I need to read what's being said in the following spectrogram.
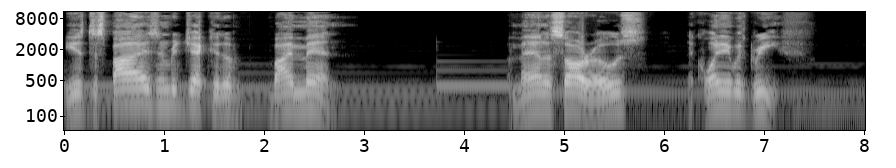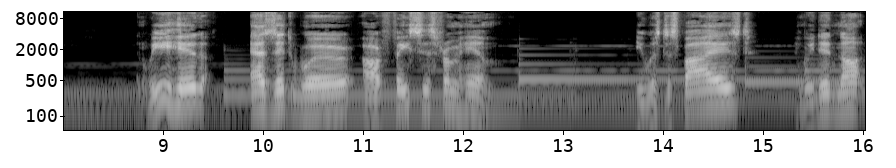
He is despised and rejected of, by men, a man of sorrows, acquainted with grief. And we hid, as it were, our faces from him. He was despised, and we did not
